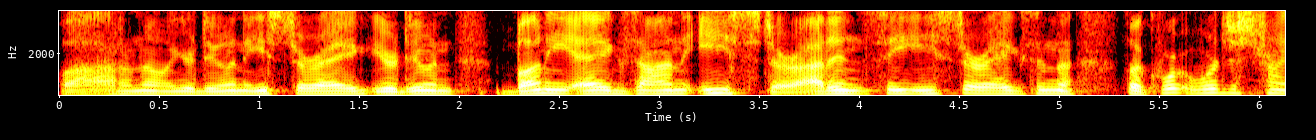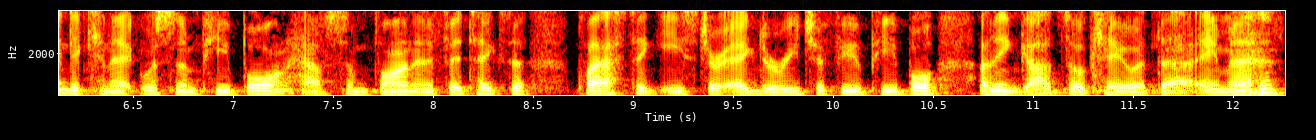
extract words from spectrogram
Well, I don't know, you're doing Easter egg, you're doing bunny eggs on Easter. I didn't see Easter eggs in the. Look, we're, we're just trying to connect with some people and have some fun. And if it takes a plastic Easter egg to reach a few people, I think God's okay with that. Amen?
